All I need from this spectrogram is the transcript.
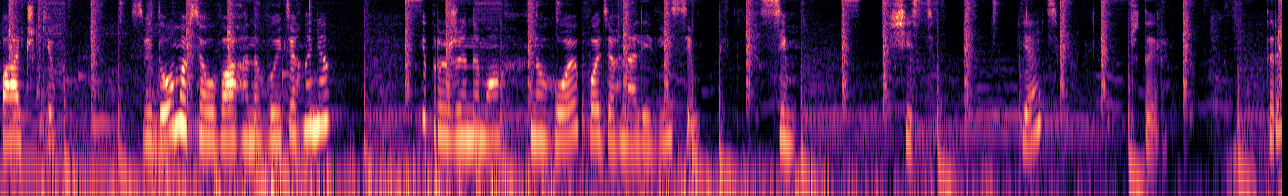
пальчиків. Свідомо вся увага на витягнення. І пружинимо ногою по діагоналі 8, 7, 6, 5, 4, 3,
